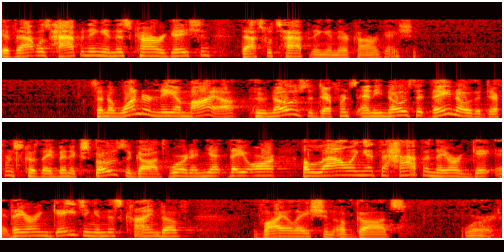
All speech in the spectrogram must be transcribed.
if that was happening in this congregation? That's what's happening in their congregation. So no wonder Nehemiah, who knows the difference, and he knows that they know the difference because they've been exposed to God's word, and yet they are allowing it to happen. They are they are engaging in this kind of violation of God's word.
